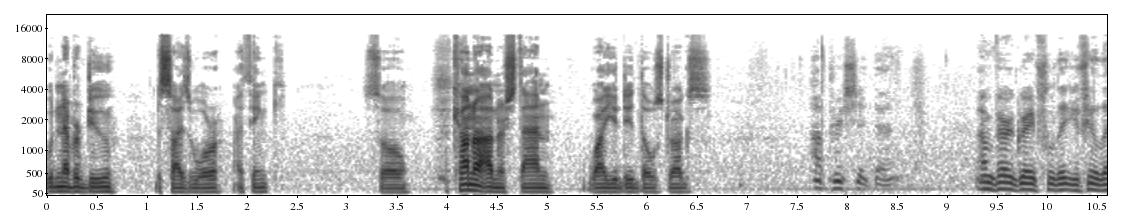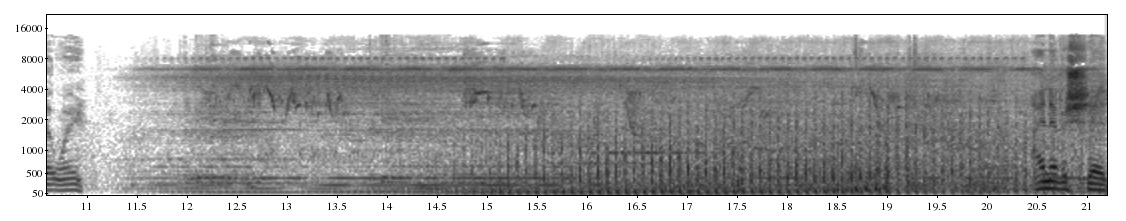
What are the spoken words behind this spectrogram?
would never do besides war. I think so. I kind of understand why you did those drugs. I appreciate that. I'm very grateful that you feel that way. I never shed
